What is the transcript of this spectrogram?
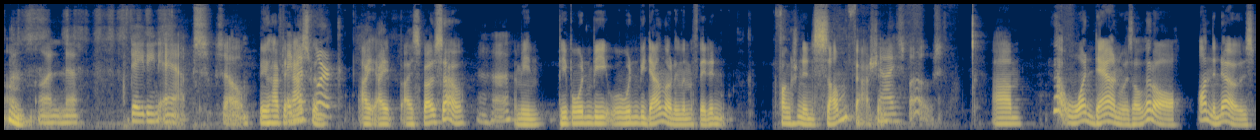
on Hmm. on uh, dating apps. So you have to they ask must them. work. I, I I suppose so. Uh-huh. I mean, people wouldn't be wouldn't be downloading them if they didn't function in some fashion. I suppose. Um, thought one down was a little on the nose.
